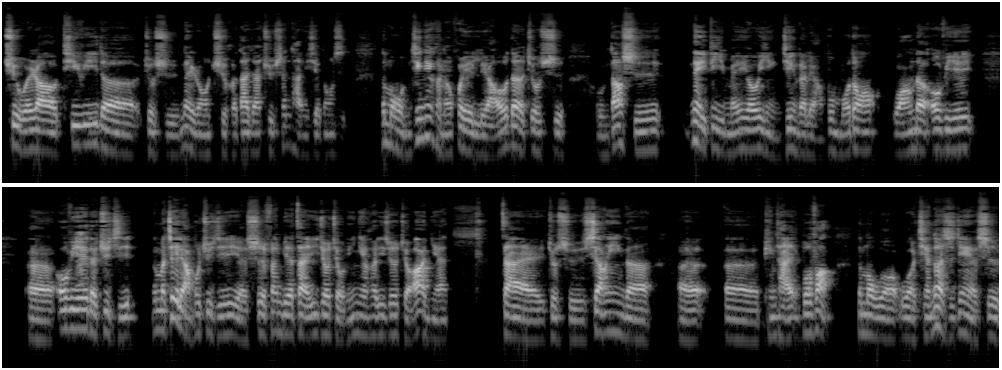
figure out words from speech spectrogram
去围绕 TV 的，就是内容去和大家去深谈一些东西。那么我们今天可能会聊的就是我们当时内地没有引进的两部《魔动王》的 OVA，呃 OVA 的剧集。那么这两部剧集也是分别在一九九零年和一九九二年。在就是相应的呃呃平台播放。那么我我前段时间也是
